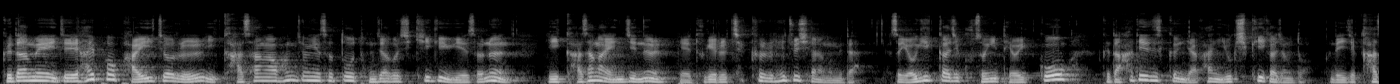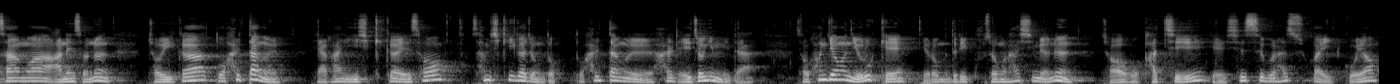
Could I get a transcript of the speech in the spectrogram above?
그 다음에 이제 하이퍼바이저를 이 가상화 환경에서 또 동작을 시키기 위해서는 이 가상화 엔진을 예, 두 개를 체크를 해 주셔야 하는 겁니다. 그래서 여기까지 구성이 되어 있고 그 다음 하드디스크는 약 한 60기가 정도. 근데 이제 가상화 안에서는 저희가 또 할당을 약 한 20기가에서 30기가 정도 또 할당을 할 예정입니다. 그래서 환경은 이렇게 여러분들이 구성을 하시면은 저하고 같이 예, 실습을 할 수가 있고요.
